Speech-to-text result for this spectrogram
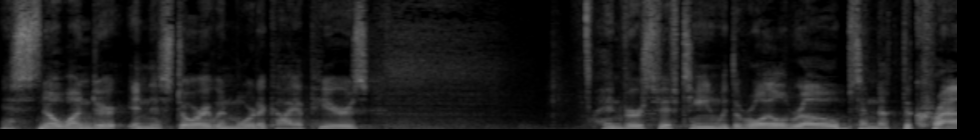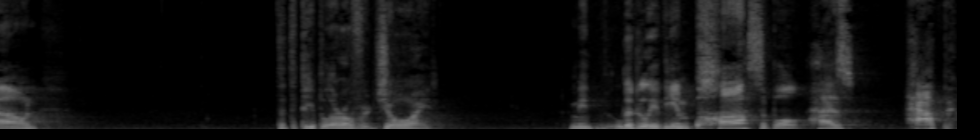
It's no wonder in this story when Mordecai appears in verse 15 with the royal robes and the, the crown that the people are overjoyed. I mean, literally, the impossible has happened.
